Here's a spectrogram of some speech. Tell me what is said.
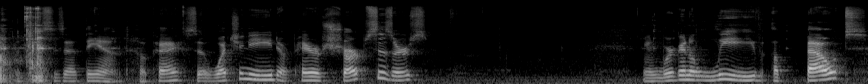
the pieces at the end. Okay, so what you need are a pair of sharp scissors and we're going to leave about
